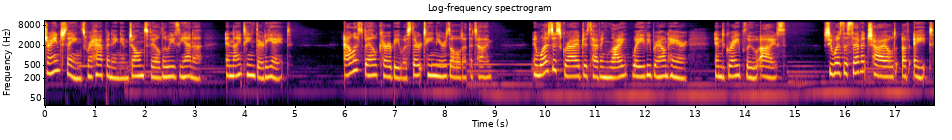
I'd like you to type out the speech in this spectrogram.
Strange things were happening in Jonesville, Louisiana in 1938. Alice Belle Kirby was 13 years old at the time and was described as having light, wavy brown hair and gray blue eyes. She was the seventh child of eight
